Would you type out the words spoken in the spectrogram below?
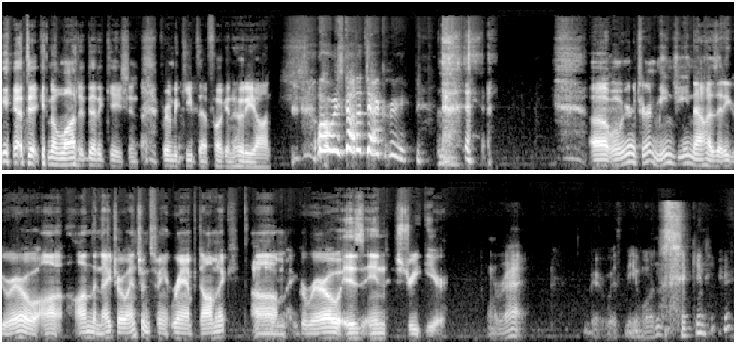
yeah, taking a lot of dedication for him to keep that fucking hoodie on. Oh, he's got a daiquiri. Uh, when we return, Mean Gene now has Eddie Guerrero on, on the Nitro entrance ramp. Dominic, um, Guerrero is in street gear. All right. Bear with me one second here.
